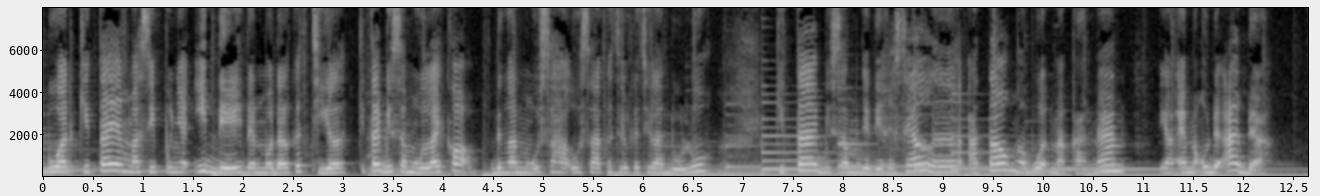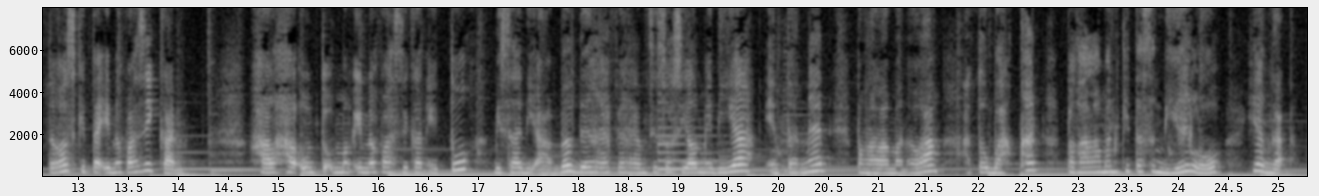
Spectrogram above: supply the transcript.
buat kita yang masih punya ide dan modal kecil, kita bisa mulai kok dengan mengusaha-usaha kecil-kecilan dulu. Kita bisa menjadi reseller atau ngebuat makanan yang emang udah ada. Terus kita inovasikan. Hal-hal untuk menginovasikan itu bisa diambil dari referensi sosial media, internet, pengalaman orang, atau bahkan pengalaman kita sendiri loh, ya nggak?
